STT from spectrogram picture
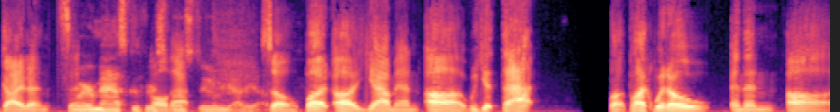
guidance and Wear masks if you're all that. to. Yada yada. so, but uh, yeah, man, uh, we get that, but Black Widow, and then uh,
